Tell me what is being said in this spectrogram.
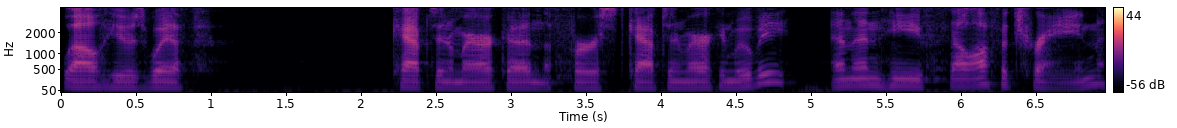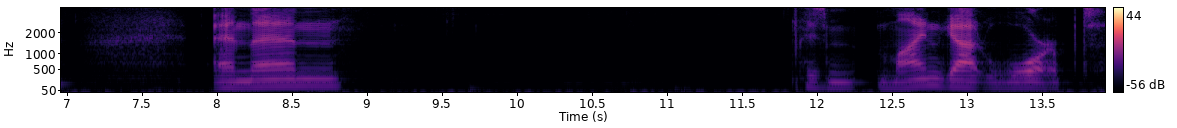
well, he was with Captain America in the first Captain American movie, and then he fell off a train, and then his mind got warped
